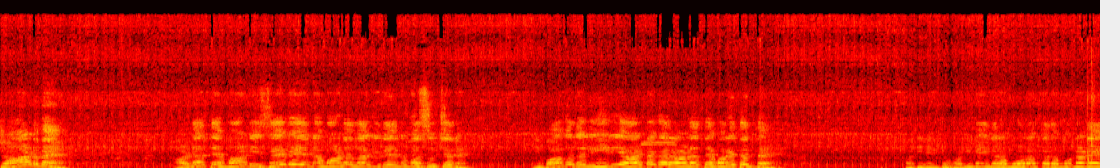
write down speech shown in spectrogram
ಜಾಣ್ಮೆ ಅಳತೆ ಮಾಡಿ ಸೇವೆಯನ್ನ ಮಾಡಲಾಗಿದೆ ಎನ್ನುವ ಸೂಚನೆ. ಈ ಭಾಗದಲ್ಲಿ ಹಿರಿಯ ಆಟಗಾರ ಅಳತೆ ಮರೆತಂತೆ. ಹದಿನೆಂಟು, ಹದಿನೈದರ ಮೂರಂಕದ ಮುನ್ನಡೆ.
